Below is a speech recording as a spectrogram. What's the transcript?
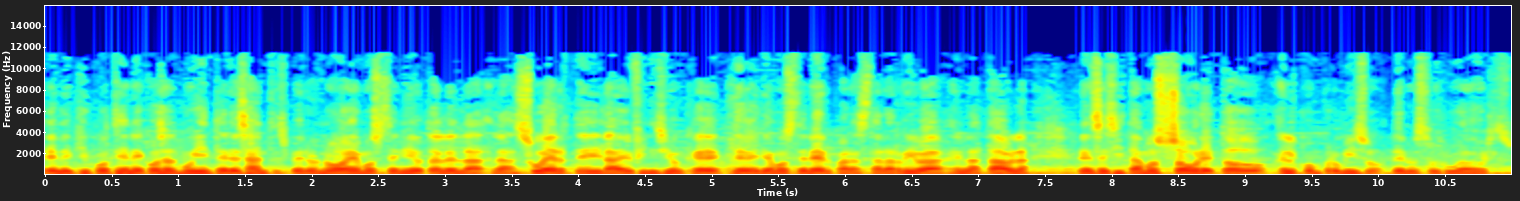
El equipo tiene cosas muy interesantes, pero no hemos tenido tal vez la, la suerte y la definición que deberíamos tener para estar arriba en la tabla. Necesitamos sobre todo el compromiso de nuestros jugadores.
